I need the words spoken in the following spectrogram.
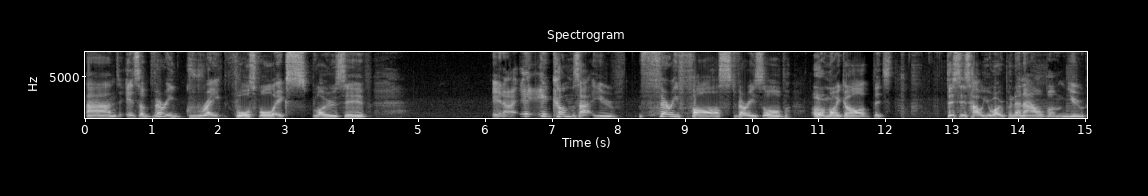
And it's a very great, forceful, explosive. You know, it, it comes at you very fast, very sort of, oh my god, it's, this is how you open an album. You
